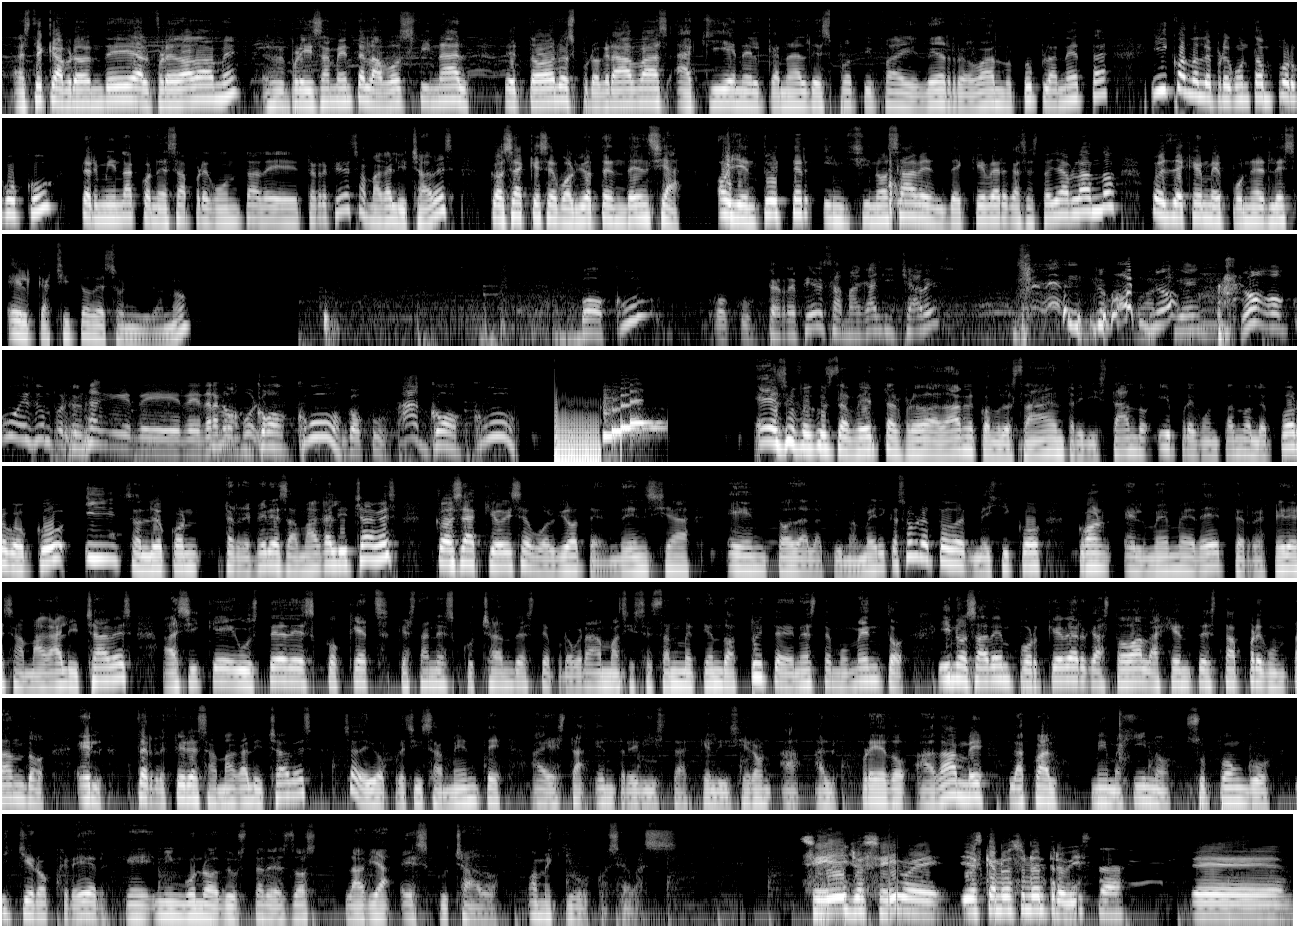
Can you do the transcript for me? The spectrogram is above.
a este cabrón de Alfredo Adame, precisamente la voz final de todos los programas aquí en el canal de Spotify de Robando tu Planeta. Y cuando le preguntan por Goku, termina con esa pregunta de ¿te refieres a Magali Chávez? Cosa que se volvió tendencia hoy en Twitter y si no saben de qué vergas estoy hablando, pues déjenme ponerles el cachito de sonido, ¿no? ¿Goku? Goku. ¿Te refieres a Magali Chávez? No, ¿O a no. quién? No, Goku es un personaje de, de Dragon No, Ball. Goku. Goku. Ah, Goku. Eso fue justamente Alfredo Adame cuando lo estaban entrevistando y preguntándole por Goku y salió con te refieres a Magali Chávez, cosa que hoy se volvió tendencia en toda Latinoamérica, sobre todo en México con el meme de te refieres a Magali Chávez, así que ustedes coquets que están escuchando este programa, si se están metiendo a Twitter en este momento y no saben por qué vergas toda la gente está preguntando el te refieres a Magali Chávez, se debió precisamente a esta entrevista que le hicieron a Alfredo Adame, la cual me imagino, supongo y quiero creer que ninguno de ustedes dos la había escuchado. ¿O me equivoco, Sebas? Sí, yo sí, güey. Y es que no es una entrevista. Eh,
